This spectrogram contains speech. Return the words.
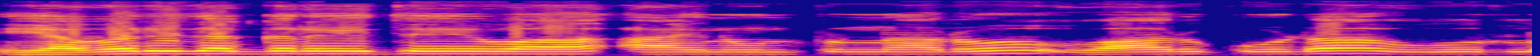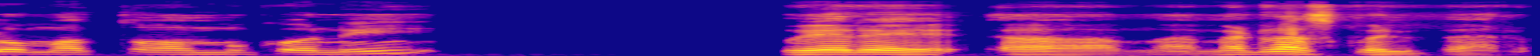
ఎవరి దగ్గర అయితే వా- ఆయన ఉంటున్నారో వారు కూడా ఊర్లో మొత్తం అమ్ముకొని వేరే మెడ్రాస్కు మెడ్రాస్కి వెళ్ళిపోయారు.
